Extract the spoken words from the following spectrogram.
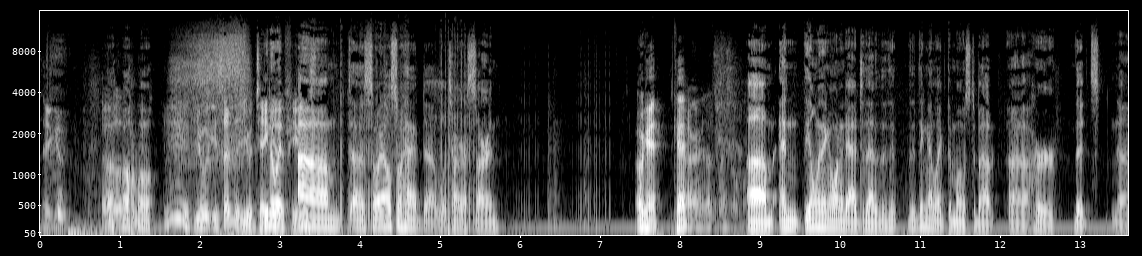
There you go. Oh, You you said that you would take you know it what? if he was. Um, uh, so I also had uh, Lotara Sarrin. Okay. Okay. All right, that's myself. Um, and the only thing I wanted to add to that, the, th- the thing I liked the most about uh, her that uh,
